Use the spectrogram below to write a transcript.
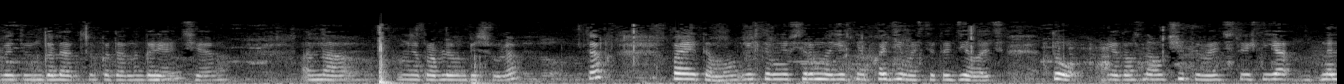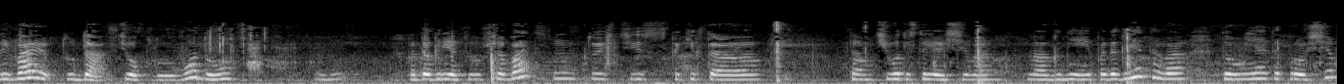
в эту ингаляцию, когда она горячая, она у меня проблема бешуля. Так? Поэтому, если у меня все равно есть необходимость это делать, то я должна учитывать, что если я наливаю туда теплую воду, подогретую в шаббат, ну, то есть из каких-то там чего-то стоящего на огне и подогретого, то у меня это проще,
